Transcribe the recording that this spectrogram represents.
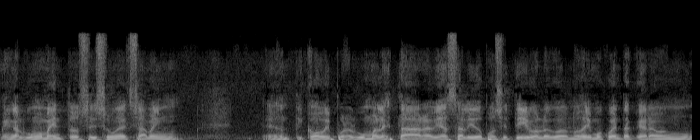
en algún momento se hizo un examen anti-COVID por algún malestar, había salido positivo, luego nos dimos cuenta que era un,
